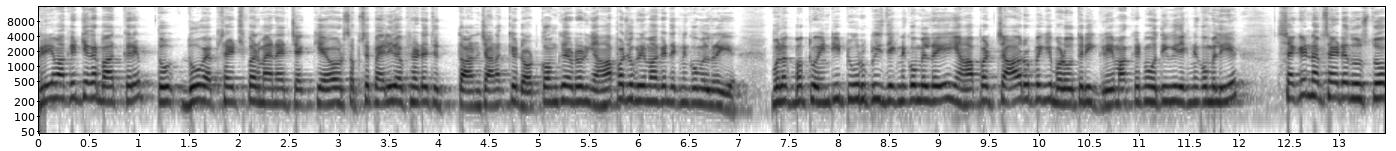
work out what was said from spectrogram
ग्रे मार्केट की अगर बात करें तो दो वेबसाइट्स पर मैंने चेक किया और सबसे पहली वेबसाइट है चाणक्य डॉट कॉम की और यहाँ पर जो ग्रे मार्केट देखने को मिल रही है, वो लगभग ट्वेंटी टू रुपीज़ देखने को मिल रही है। यहाँ पर चार रुपये की बढ़ोतरी ग्रे मार्केट में होती हुई देखने को मिली है। सेकेंड वेबसाइट है दोस्तों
